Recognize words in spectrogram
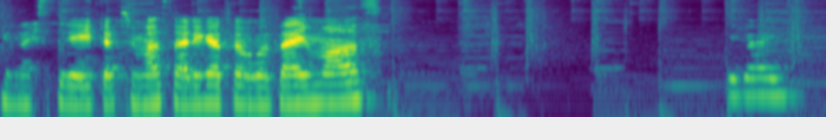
では失礼いたします。ありがとうございます。バイバイ。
